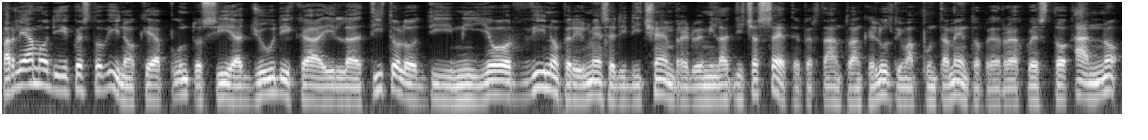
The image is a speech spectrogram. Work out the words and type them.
Parliamo di questo vino che appunto si aggiudica il titolo di miglior vino per il mese di dicembre 2017, pertanto anche l'ultimo appuntamento per questo anno.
